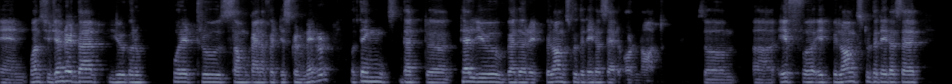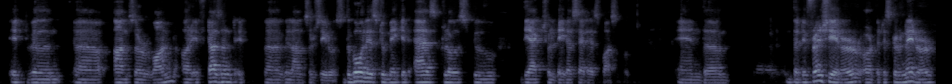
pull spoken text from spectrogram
And once you generate that, you're going to put it through some kind of a discriminator, or things that uh, tell you whether it belongs to the data set or not. So uh, if uh, it belongs to the data set, it will uh, answer one, or if doesn't, it uh, will answer zero. So the goal is to make it as close to the actual data set as possible. And um, the differentiator or the discriminator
